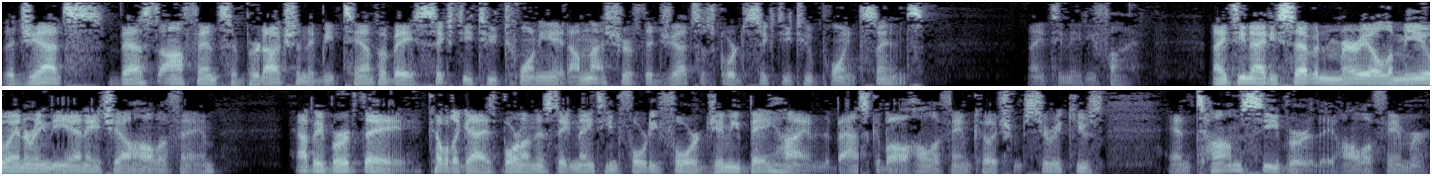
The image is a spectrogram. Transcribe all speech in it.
the Jets' best offensive production, they beat Tampa Bay 62-28. I'm not sure if the Jets have scored 62 points since 1985. 1997, Mario Lemieux entering the NHL Hall of Fame. Happy birthday. A couple of guys born on this date, 1944. Jimmy Boeheim, the basketball Hall of Fame coach from Syracuse, and Tom Seaver, the Hall of Famer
